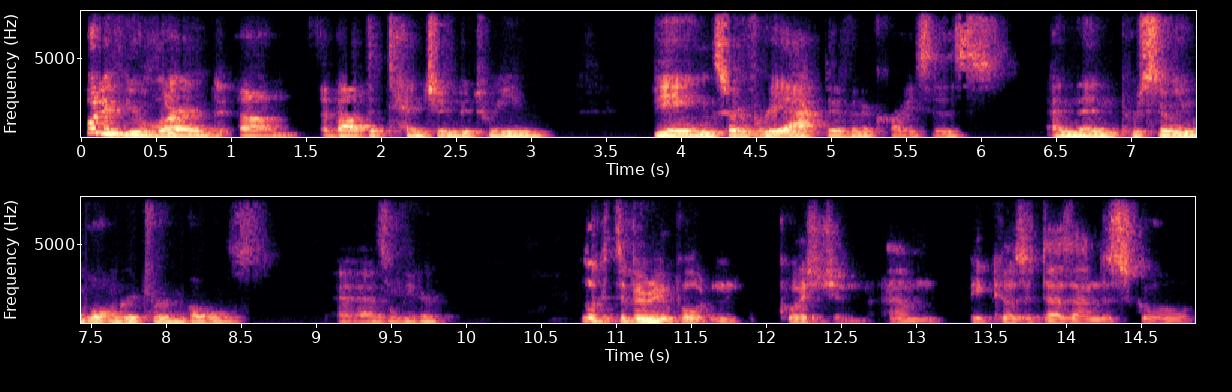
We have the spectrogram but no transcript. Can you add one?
what have you learned um, about the tension between being sort of reactive in a crisis and then pursuing longer term goals as a leader? Look, it's a very important question um, because it does underscore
